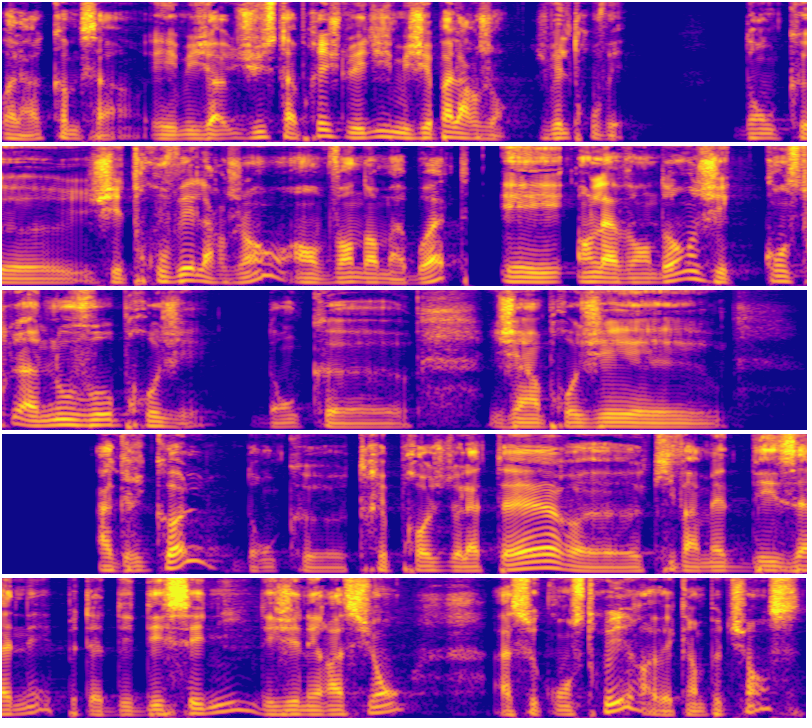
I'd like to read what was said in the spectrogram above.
Voilà, comme ça. Et juste après je lui ai dit mais j'ai pas l'argent, je vais le trouver. Donc j'ai trouvé l'argent en vendant ma boîte et en la vendant, j'ai construit un nouveau projet. Donc j'ai un projet agricole, donc euh, très proche de la terre, euh, qui va mettre des années, peut-être des décennies, des générations à se construire avec un peu de chance.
